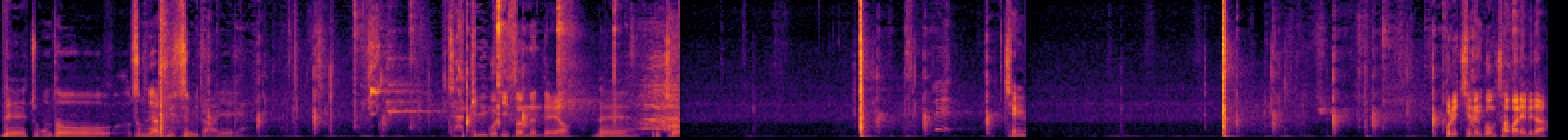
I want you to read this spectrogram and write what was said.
네, 조금 더 승리할 수 있습니다. 예. 자, 빈 곳이 있었는데요 네, 그렇죠. 부리치는 공 잡아냅니다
